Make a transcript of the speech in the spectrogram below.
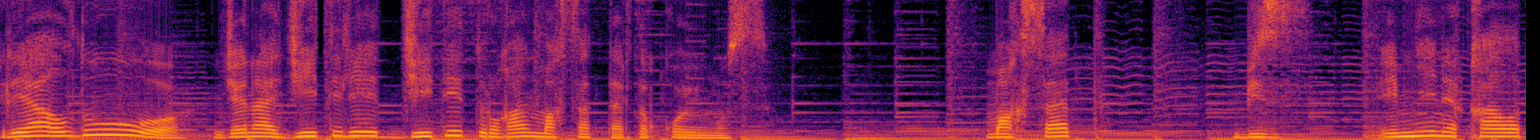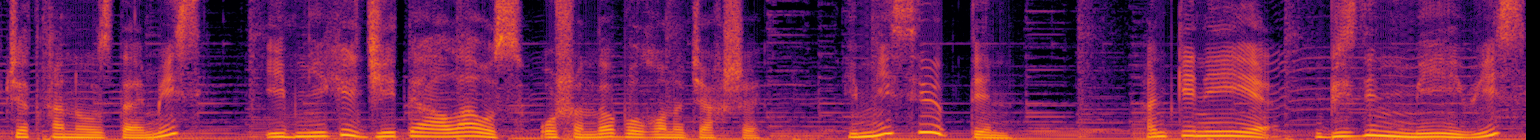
Реалдуу жана жетиле жете турган максаттарды коюңуз. Максат биз эмнени каалап жатканыбызда эмес эмнеге жете алабыз ошондо болгону жакшы. Эмне себептен? Анткени биздин мээбиз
